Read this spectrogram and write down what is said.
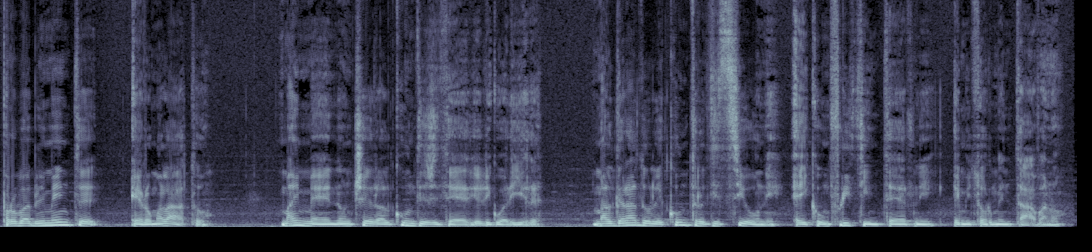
Probabilmente ero malato, ma in me non c'era alcun desiderio di guarire, malgrado le contraddizioni e i conflitti interni che mi tormentavano.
